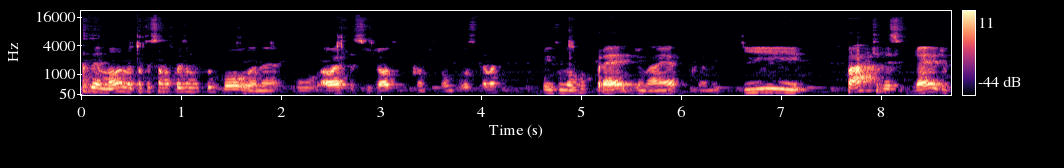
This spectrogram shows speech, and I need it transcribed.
Essa demanda aconteceu uma coisa muito boa. Né? O, a UFSJ do Campus Dom Bosco ela fez um novo prédio na época. Né? E parte desse prédio,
